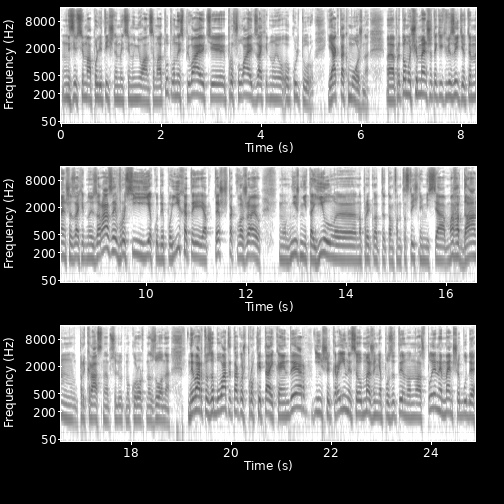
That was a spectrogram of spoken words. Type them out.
зі всіма політичними цими нюансами. А тут вони співають, е, просувають західну е, культуру. Як так можна? Е, При тому, чим менше таких візитів, тим менше західної зарази. В Росії є куди поїхати. Я теж так вважаю. Ну, Ніжній Тагіл, наприклад, там фантастичні місця. Магадан, прекрасна абсолютно курортна зона. Не варто забувати також про Китай, КНДР, інші країни. Це обмеження позитивно на нас вплине. Менше буде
